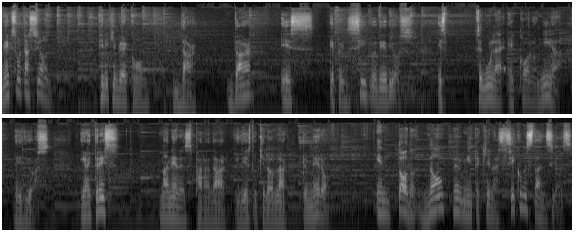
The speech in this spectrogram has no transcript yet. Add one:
mi exhortación tiene que ver con dar. Dar es el principio de Dios, es según la economía de Dios. Y hay tres maneras para dar, y de esto quiero hablar. Primero, en todo, no permite que las circunstancias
